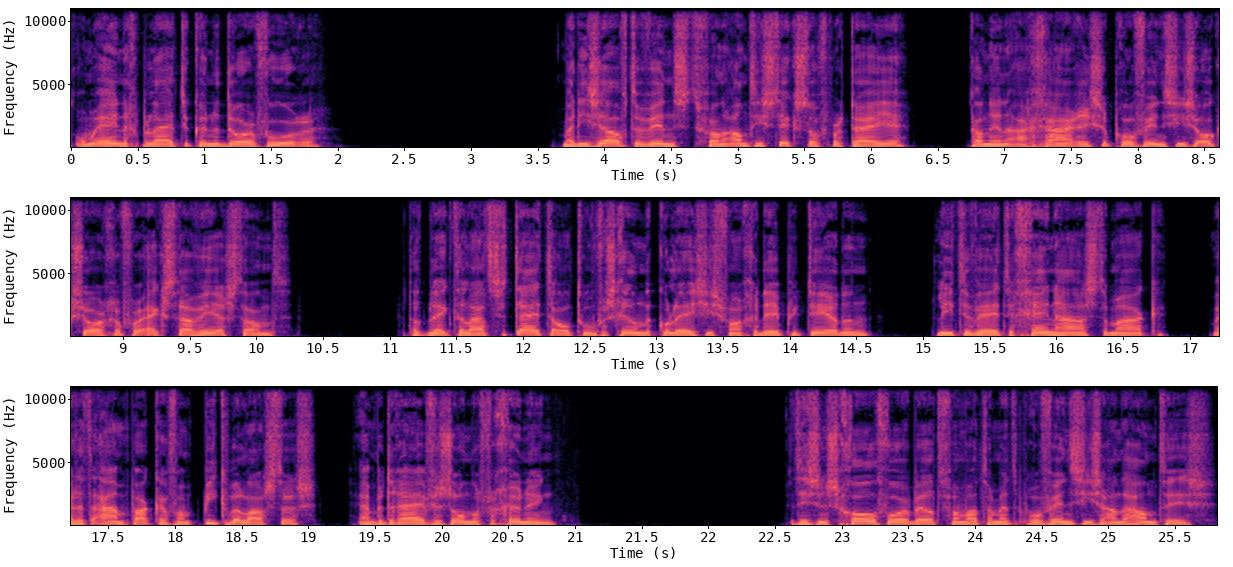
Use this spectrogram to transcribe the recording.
om enig beleid te kunnen doorvoeren. Maar diezelfde winst van anti-stikstofpartijen kan in agrarische provincies ook zorgen voor extra weerstand. Dat bleek de laatste tijd al toen verschillende colleges van gedeputeerden lieten weten geen haast te maken met het aanpakken van piekbelasters en bedrijven zonder vergunning. Het is een schoolvoorbeeld van wat er met de provincies aan de hand is.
